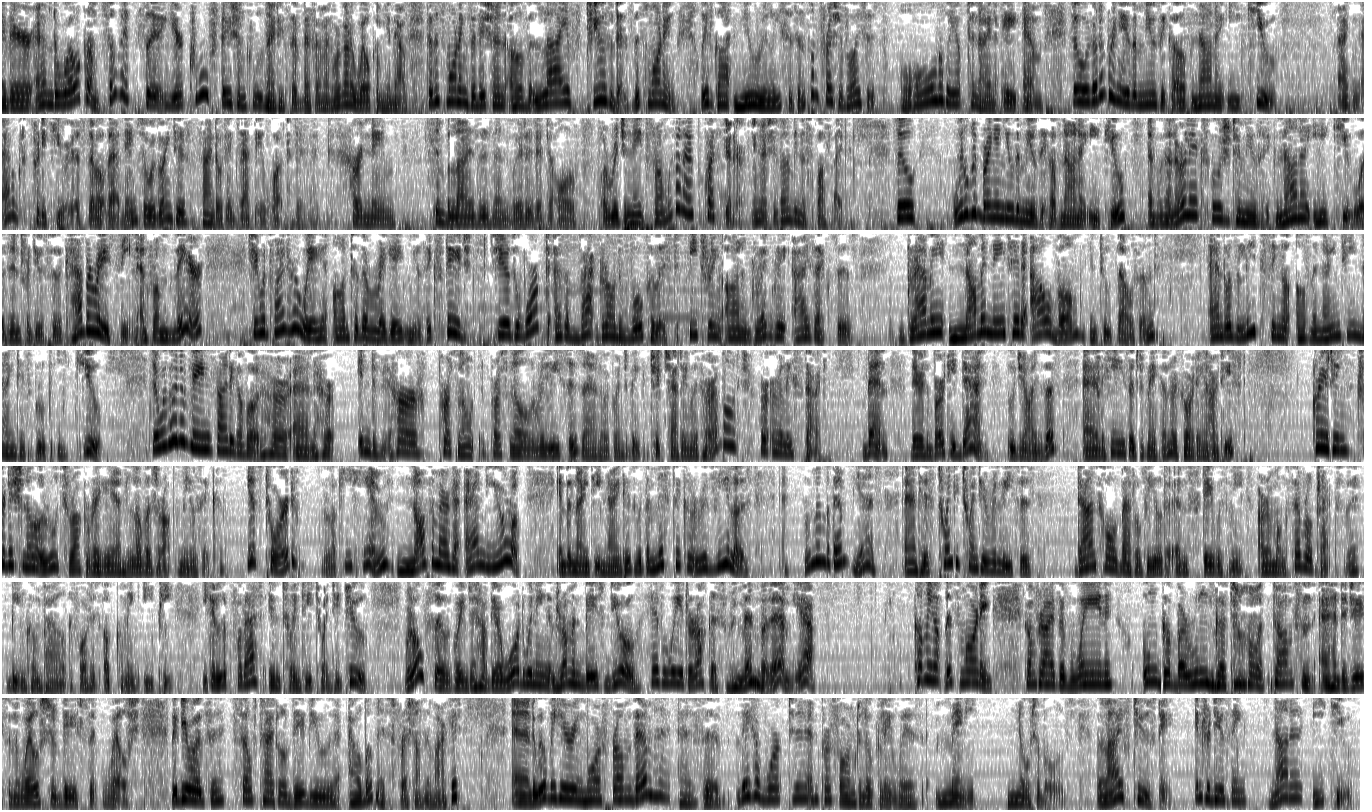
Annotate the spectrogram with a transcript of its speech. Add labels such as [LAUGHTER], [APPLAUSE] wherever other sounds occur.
Hi there and welcome. So it's uh, your cool station, Cool 97 FM, and we're going to welcome you now to this morning's edition of Live Tuesdays. This morning we've got new releases and some fresh voices all the way up to 9 a.m. So we're going to bring you the music of Nana EQ. I, I'm pretty curious about that name, so we're going to find out exactly what her name symbolizes and where did it all originate from. We're going to question her. You know, she's going to be in the spotlight. So We'll be bringing you the music of Nana EQ, and with an early exposure to music, Nana EQ was introduced to the cabaret scene, and from there, she would find her way onto the reggae music stage. She has worked as a background vocalist featuring on Gregory Isaacs' Grammy nominated album in 2000 and was lead singer of the 1990s group EQ. So we're going to be finding about her and her indiv- her personal personal releases, and we're going to be chit chatting with her about her early start. Then there's Bertie Dan, who joins us, and he's a Jamaican recording artist, creating traditional roots rock, reggae, and lovers rock music. He has toured, lucky him, North America and Europe in the 1990s with the Mystic Revealers. Remember them? Yes. And his 2020 releases Dancehall Battlefield and Stay With Me are among several tracks being compiled for his upcoming EP. You can look for that in 2022. We're also going to have the award-winning drum and bass duo Heavyweight Rockers. Remember them, yeah. Coming up this morning, comprised of Wayne Unga Barunga [LAUGHS] Thompson and Jason Welsh bass Welsh. The duo's self-titled debut album is fresh on the market. And we'll be hearing more from them as uh, they have worked and performed locally with many notables. Live Tuesday, introducing Nana EQ.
